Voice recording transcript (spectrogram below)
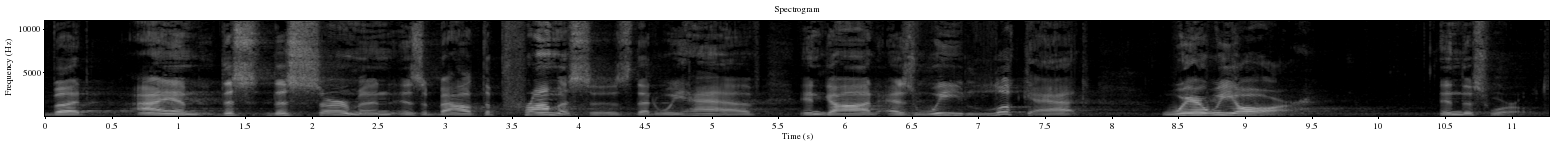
But I am, this, this sermon is about the promises that we have in God as we look at where we are in this world.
